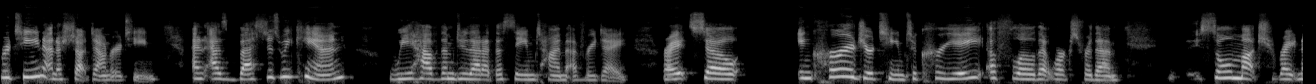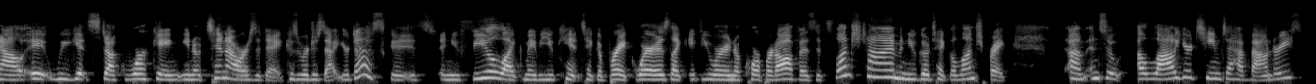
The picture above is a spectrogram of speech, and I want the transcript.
routine and a shutdown routine. And as best as we can, we have them do that at the same time every day, right? So encourage your team to create a flow that works for them so much right now it, we get stuck working you know 10 hours a day because we're just at your desk. It's and you feel like maybe you can't take a break. Whereas like if you were in a corporate office it's lunchtime and you go take a lunch break. Um, and so allow your team to have boundaries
